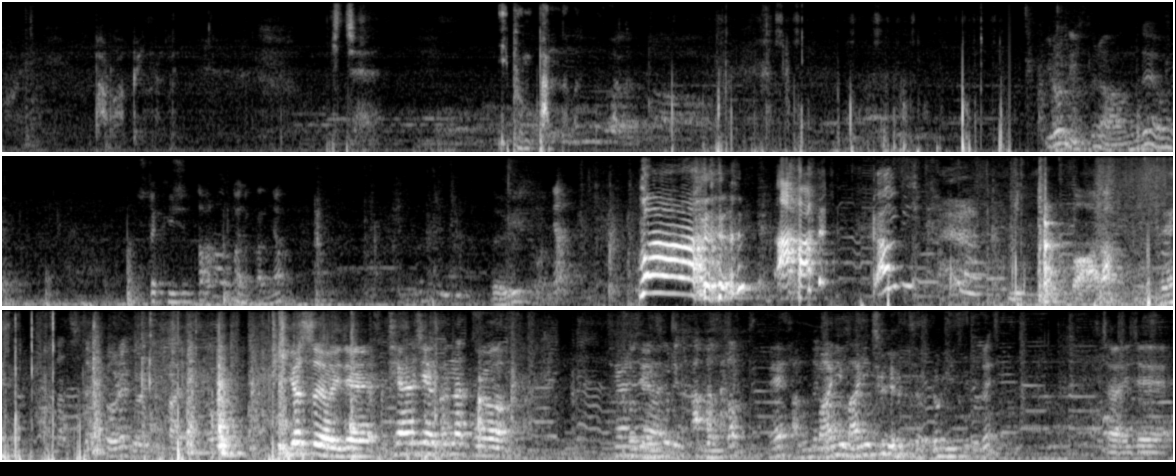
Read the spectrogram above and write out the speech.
바로 앞에 있는데 이제 2분 반 남았어 이런 데 있으면 안 돼요. 진짜 귀신 따라온다니까요. 너 여기 숨었냐? 와! 아! 까비! 너 알아? 네. 나 진짜 별의 별짓 다 했어. 이겼어요 이제 제한 시간 끝났고요 제한 너내 소리 다 봤어? 네? 많이 많이 들렸죠 여기 그래? 자 이제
